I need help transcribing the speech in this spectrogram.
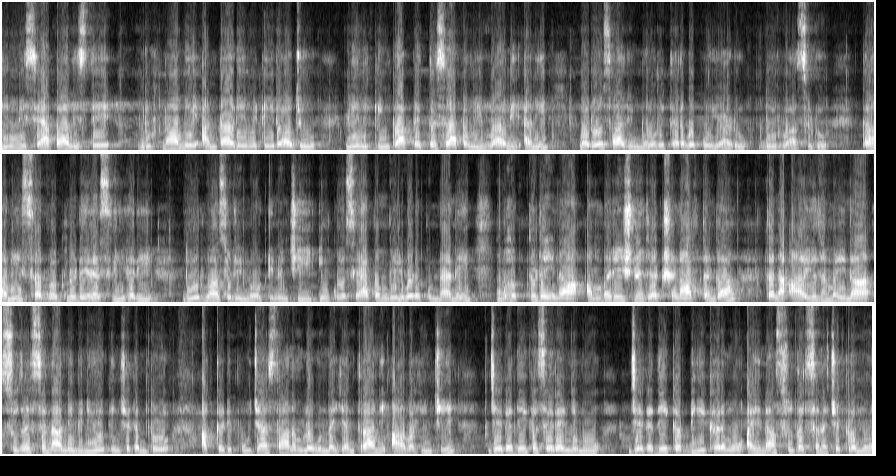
ఇన్ని శాపాలిస్తే గృహ్ణామి అంటాడేమిటి రాజు? వీనికింకా పెద్ద శాపం ఇవ్వాలి అని మరోసారి నోరు తెరవపోయాడు దూర్వాసుడు. కాని సర్వజ్ఞుడైన శ్రీహరి దూర్వాసుడి నోటి నుంచి ఇంకో శాపం వెలువడకుండానే భక్తుడైన అంబరీష్ని రక్షణార్థంగా తన ఆయుధమైన సుదర్శనాన్ని వినియోగించడంతో అక్కడి పూజాస్థానంలో ఉన్న యంత్రాన్ని ఆవహించి జగదీక శరణ్యము జగదీక భీకరము అయిన సుదర్శన చక్రము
